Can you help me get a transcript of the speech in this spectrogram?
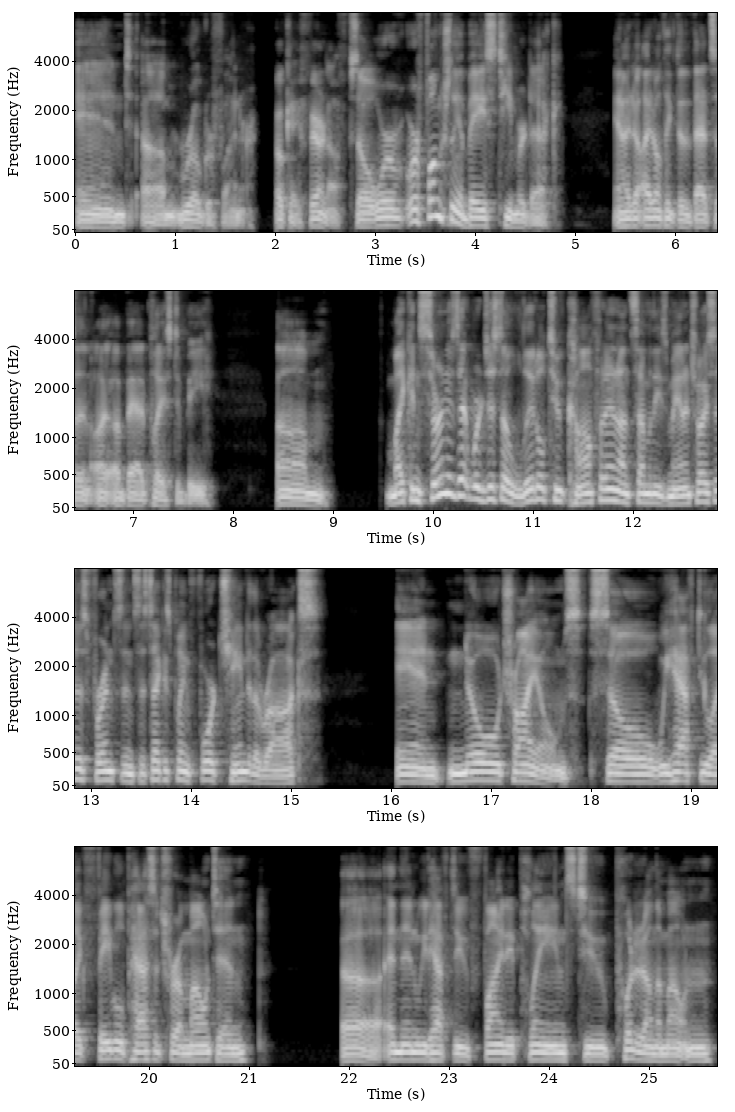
and um, Rogue Refiner. Okay, fair enough. So we're we're functionally a base Temur deck and I don't, I don't think that that's a, a bad place to be. Um, my concern is that we're just a little too confident on some of these mana choices. For instance, this deck is playing four Chained to the Rocks and no Triomes, so we have to like Fabled Passage for a mountain, uh, and then we'd have to find a plains to put it on the mountain.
